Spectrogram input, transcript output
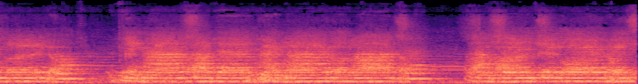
云中，你那双眼，看那落花尘，相识之年，被情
